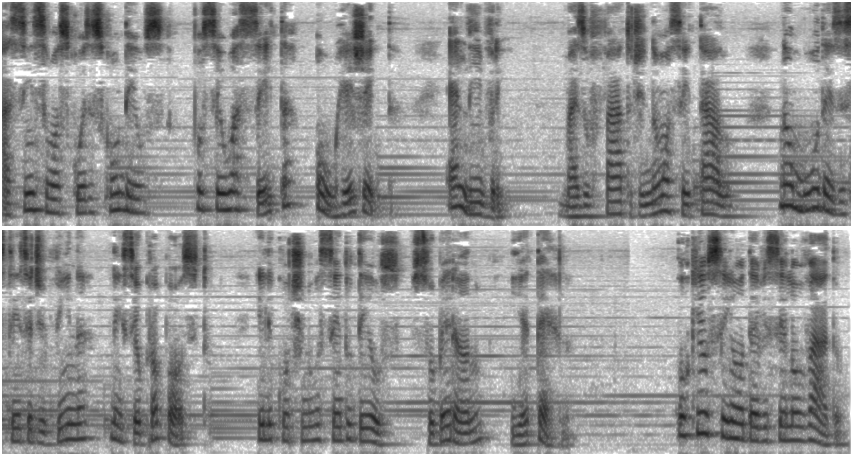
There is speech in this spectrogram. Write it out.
Assim são as coisas com Deus. Você o aceita ou o rejeita. É livre, mas o fato de não aceitá-lo não muda a existência divina nem seu propósito. Ele continua sendo Deus, soberano e eterno. Por que o Senhor deve ser louvado?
